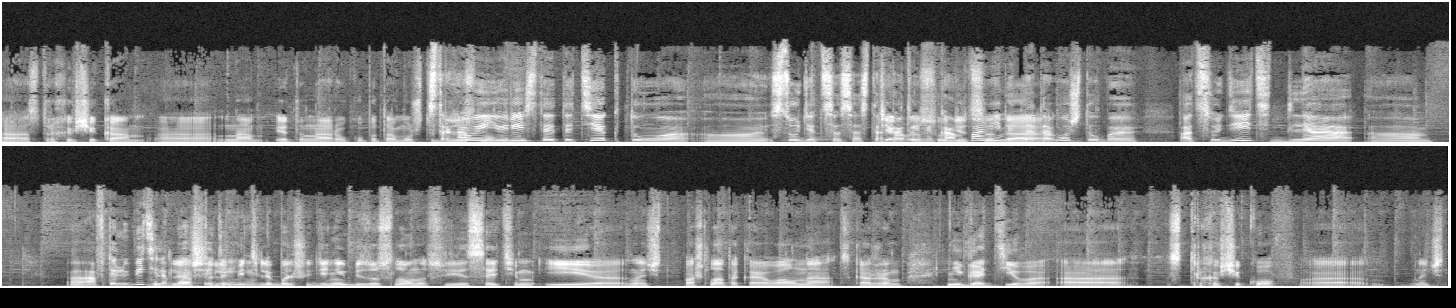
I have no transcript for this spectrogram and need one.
А страховщикам нам это на руку, потому что Страховые безусловно, юристы это те, кто э, судятся со страховыми судится, компаниями да. для того, чтобы отсудить для э, автолюбителя Для больше автолюбителя денег. больше денег, безусловно. В связи с этим и, э, значит, пошла такая волна, скажем, негатива а, страховщиков, а, значит,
